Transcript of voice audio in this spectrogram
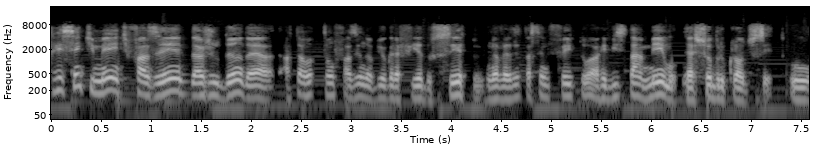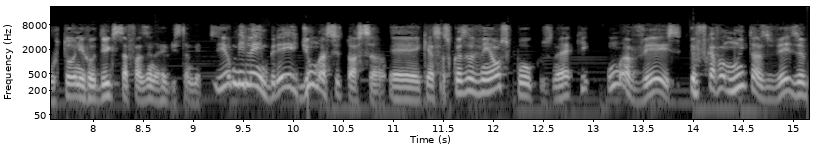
recentemente, fazendo, ajudando, estão é, fazendo a biografia do Seto, na verdade está sendo feito a revista Memo, né, sobre o Claudio Seto. O Tony Rodrigues está fazendo a revista Memo. E eu me lembrei de uma situação, é, que essas coisas vêm aos poucos, né? Que uma vez, eu ficava muitas vezes, eu,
